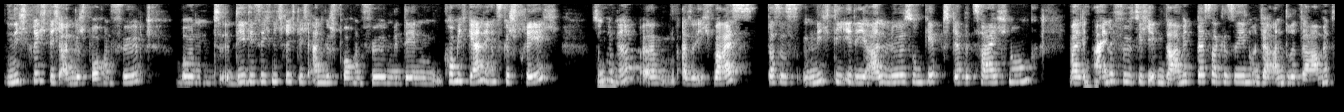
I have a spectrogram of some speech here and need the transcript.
nicht richtig angesprochen fühlt. Mhm. Und die, die sich nicht richtig angesprochen fühlen, mit denen komme ich gerne ins Gespräch so, mhm. ne? Ähm, also ich weiß, dass es nicht die Ideallösung gibt der Bezeichnung, weil der mhm. eine fühlt sich eben damit besser gesehen und der andere damit.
